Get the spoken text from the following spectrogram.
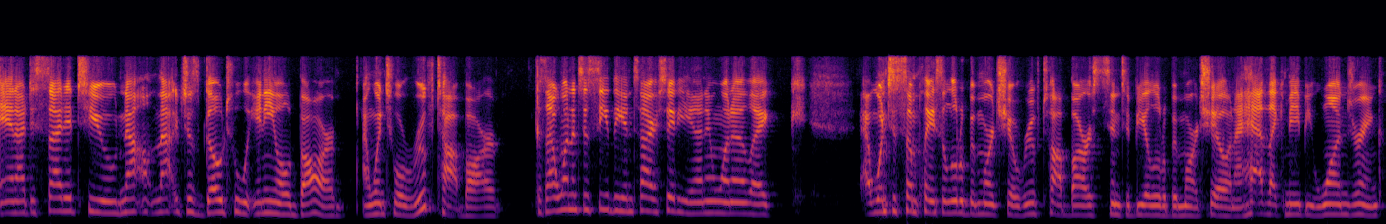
and I decided to not not just go to any old bar. I went to a rooftop bar because I wanted to see the entire city. I didn't want to like I went to some place a little bit more chill. Rooftop bars tend to be a little bit more chill and I had like maybe one drink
